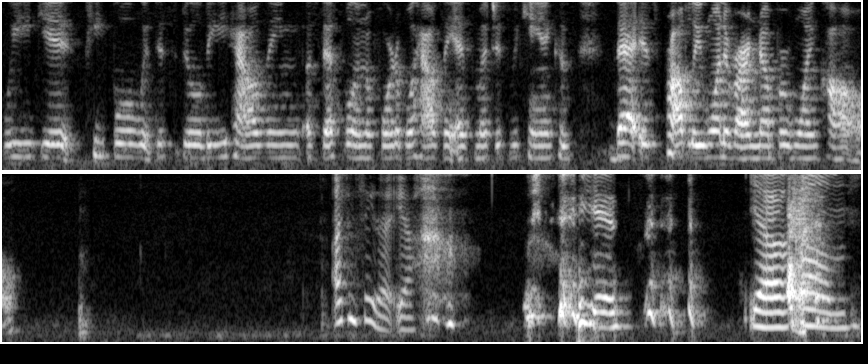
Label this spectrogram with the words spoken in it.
we get people with disability housing, accessible and affordable housing as much as we can, because that is probably one of our number one call. I can see that. Yeah, yes. yeah. Um,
